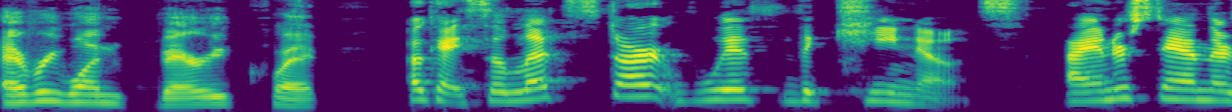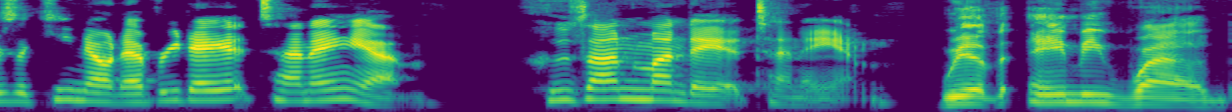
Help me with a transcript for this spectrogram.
everyone very quick. Okay, so let's start with the keynotes. I understand there's a keynote every day at 10 a.m who's on Monday at 10 a.m. We have Amy Webb,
